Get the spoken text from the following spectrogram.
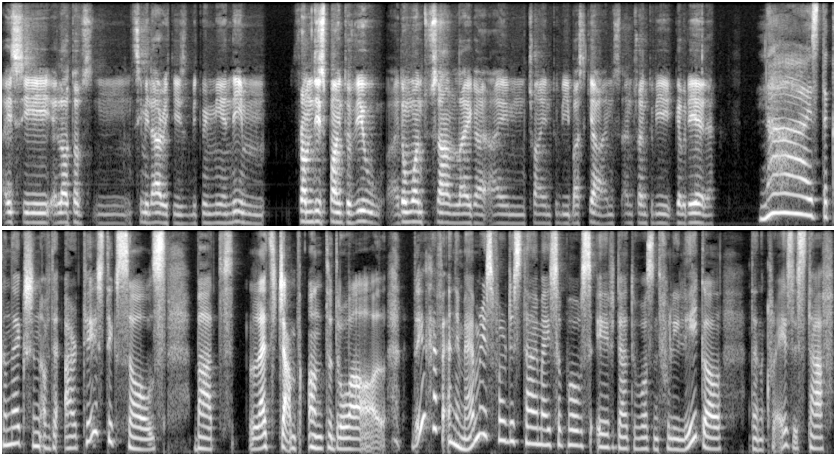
i see a lot of mm, similarities between me and him from this point of view i don't want to sound like I, am trying to be basquiat. I'm, I'm trying to be gabriele. Nice the connection of the artistic souls. But let's jump onto the wall do you have any memories for this time i suppose? If that wasn't fully legal then crazy stuff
